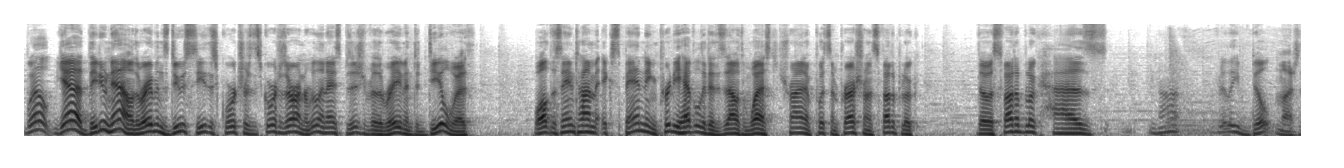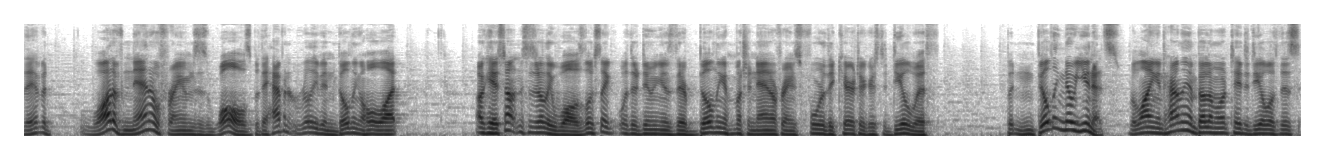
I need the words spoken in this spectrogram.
Well, yeah, they do now. The Ravens do see the Scorchers. The Scorchers are in a really nice position for the Raven to deal with. while at the same time expanding pretty heavily to the southwest, trying to put some pressure on Svatopluk. Though Svatopluk has not really built much. They have a lot of nano frames as walls, but they haven't really been building a whole lot. Okay, it's not necessarily walls. Looks like what they're doing is they're building up a bunch of nano frames for the caretakers to deal with, but building no units, relying entirely on Bella Morte to deal with this,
